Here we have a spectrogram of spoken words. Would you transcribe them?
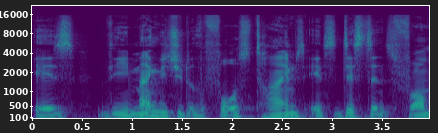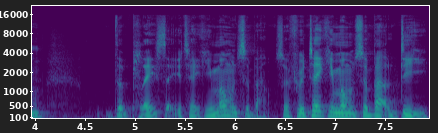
is the magnitude of the force times its distance from the place that you're taking moments about. So if we're taking moments about D,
